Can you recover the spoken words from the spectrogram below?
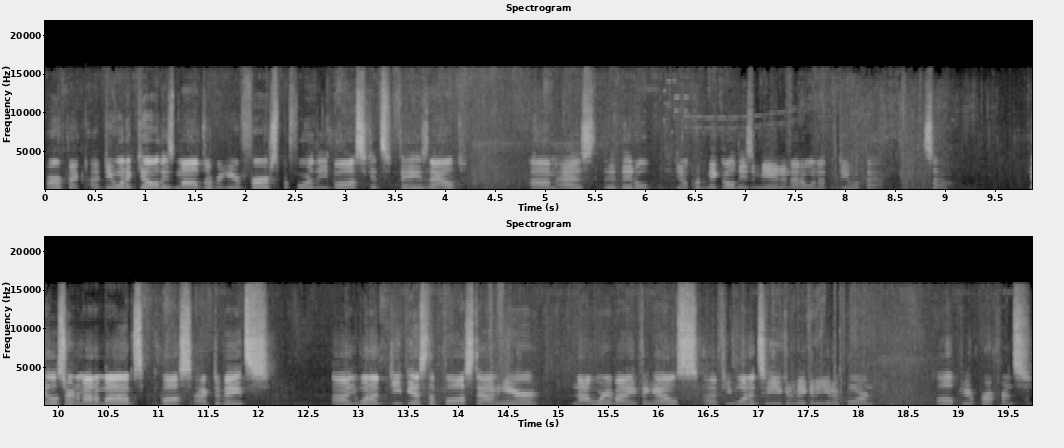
Perfect. I do want to kill all these mobs over here first before the boss gets phased out. Um, as it'll, you know, put, make all these immune and I don't want to deal with that. So, kill a certain amount of mobs, boss activates. Uh, you want to DPS the boss down here, not worry about anything else. Uh, if you wanted to, you can make it a unicorn, all up to your preference.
